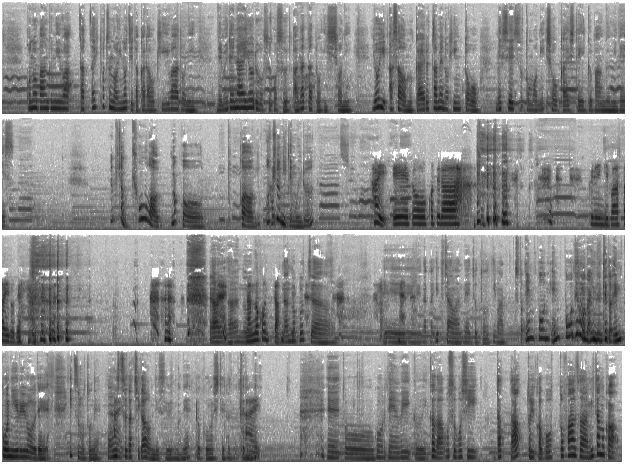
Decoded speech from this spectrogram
この番組は、たった一つの命だからをキーワードに、眠れない夜を過ごすあなたと一緒に、良い朝を迎えるためのヒントをメッセージとともに紹介していく番組です。ゆきちゃん、今日は、なんか、どっか宇宙にでもいる、はい。えーと、こちら、クリーンリバーサイドです。ああのなんのこっちゃ。なんのこっちゃ。えー、なんか、ゆきちゃんはね、ちょっと今、ちょっと遠方に、遠方でもないんだけど、遠方にいるようで、いつもとね、音質が違うんですよ、今ね、録音してるんだけどね。はい。えっ、と、ゴールデンウィーク、いかがお過ごしだった？というか、ゴッドファーザー見たのか？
